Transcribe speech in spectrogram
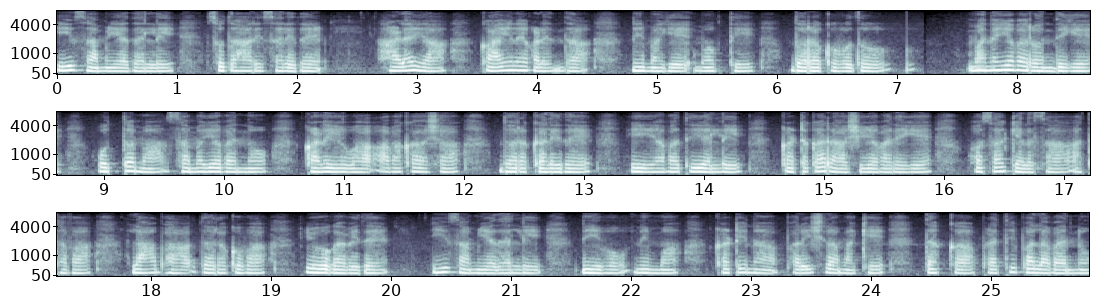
ಈ ಸಮಯದಲ್ಲಿ ಸುಧಾರಿಸಲಿದೆ. ಹಳೆಯ ಕಾಯಿಲೆಗಳಿಂದ ನಿಮಗೆ ಮುಕ್ತಿ ದೊರಕುವುದು. ಮನೆಯವರೊಂದಿಗೆ ಉತ್ತಮ ಸಮಯವನ್ನು ಕಳೆಯುವ ಅವಕಾಶ ದೊರಕಲಿದೆ. ಈ ಅವಧಿಯಲ್ಲಿ ಕಟಕ ರಾಶಿಯವರಿಗೆ ಹೊಸ ಕೆಲಸ ಅಥವಾ ಲಾಭ ದೊರಕುವ ಯೋಗವಿದೆ. ಈ ಸಮಯದಲ್ಲಿ ನೀವು ನಿಮ್ಮ ಕಠಿಣ ಪರಿಶ್ರಮಕ್ಕೆ ತಕ್ಕ ಪ್ರತಿಫಲವನ್ನು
